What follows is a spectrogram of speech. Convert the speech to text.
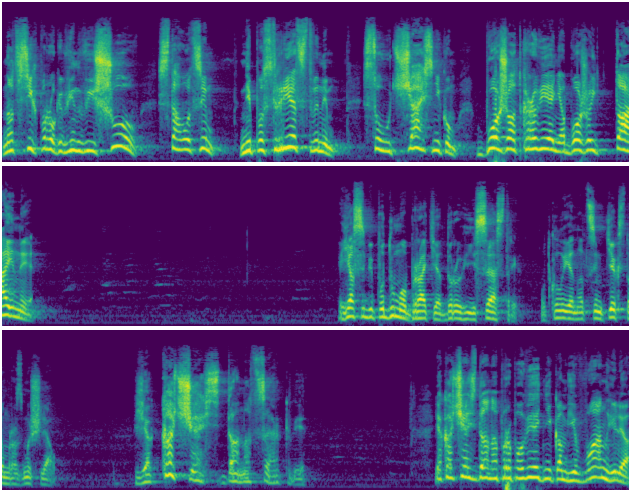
над всіх пророків. Він війшов, став оцим непосредственним соучасником Божого откровення, Божої тайни. Я собі подумав, браття, дорогі і сестри, от коли я над цим текстом розмишляв, яка честь дана церкві? Яка честь дана проповідникам Євангелія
